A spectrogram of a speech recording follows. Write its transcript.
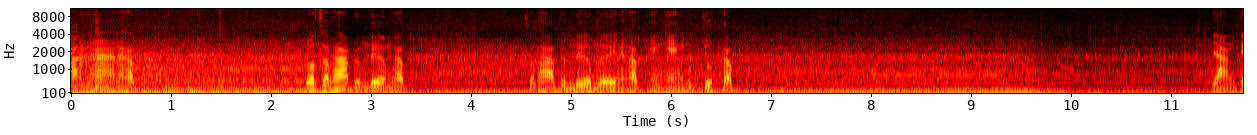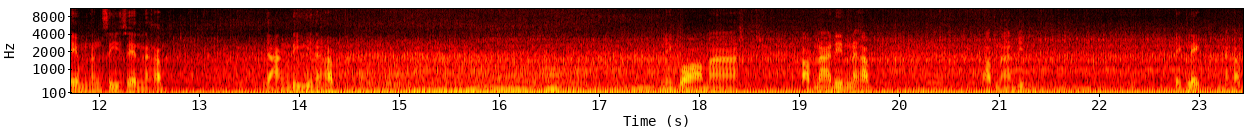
ผ่าน5นะครับ รถสภาพเดิมๆครับ สภาพเดิมๆเลยนะครับ แห้งๆทุกจุดครับ ยางเต็มทั้ง 4 เส้นนะครับ ยางดีนะครับนนี้ก็มาปรับหน้าดินนะครับ ปรับหน้าดิน เล็กๆนะครับ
